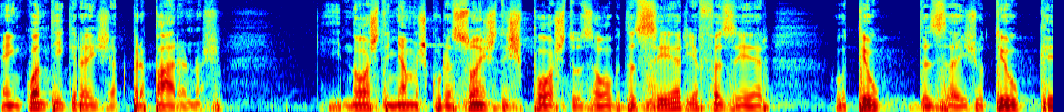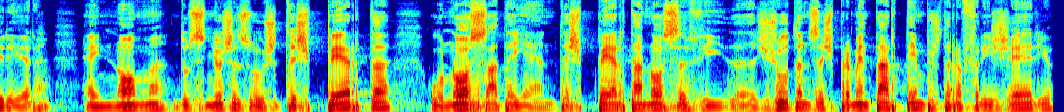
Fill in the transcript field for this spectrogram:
enquanto igreja, prepara-nos. E nós tenhamos corações dispostos a obedecer e a fazer o teu desejo, o teu querer. Em nome do Senhor Jesus, desperta o nosso ADN, desperta a nossa vida, ajuda-nos a experimentar tempos de refrigério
